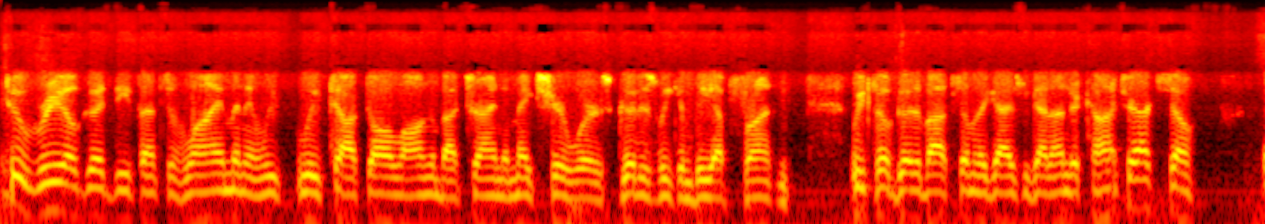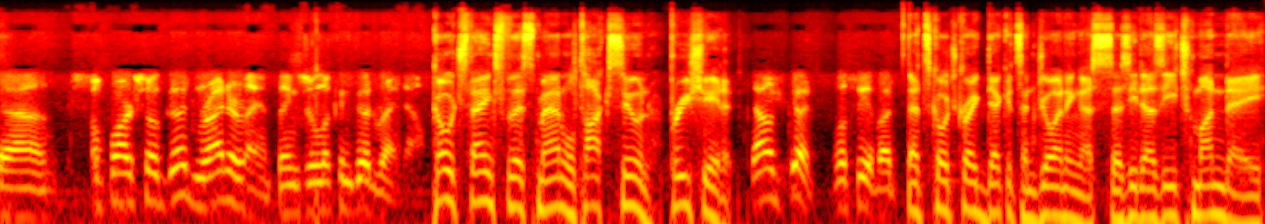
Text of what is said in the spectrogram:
two real good defensive linemen, and we've we've talked all along about trying to make sure we're as good as we can be up front. And we feel good about some of the guys we got under contract. So uh, so far so good in Riderland. Things are looking good right now. Coach, thanks for this, man. We'll talk soon. Appreciate it. Sounds good. We'll see you, bud. That's Coach Craig Dickenson joining us as he does each Monday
